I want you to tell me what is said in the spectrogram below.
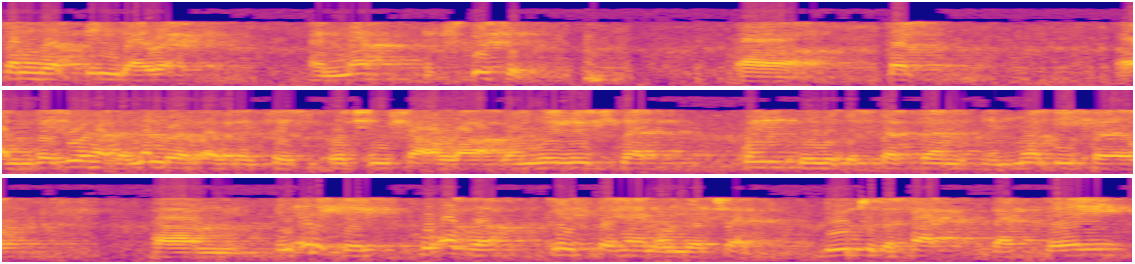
somewhat indirect and not explicit. Uh, but um, they do have a number of evidences which inshallah when we reach that point we will discuss them in more detail. Um, in any case, whoever placed their hand on their chest due to the fact that they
